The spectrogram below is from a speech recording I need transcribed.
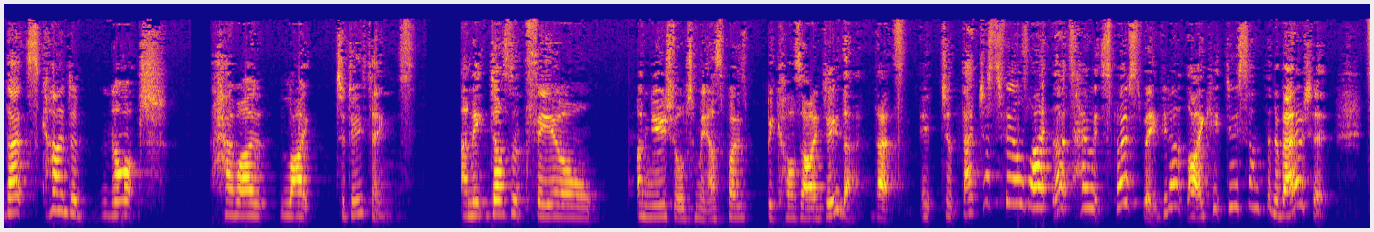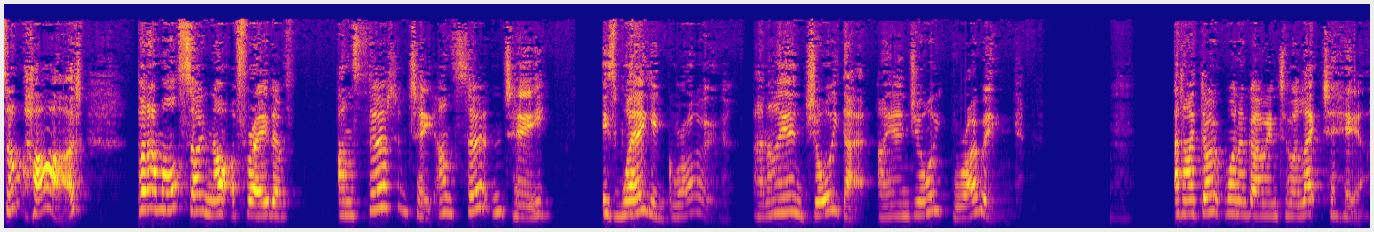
That's kind of not how I like to do things. And it doesn't feel unusual to me, I suppose, because I do that. That's it. Just, that just feels like that's how it's supposed to be. If you don't like it, do something about it. It's not hard, but I'm also not afraid of uncertainty. Uncertainty is where you grow, and I enjoy that. I enjoy growing, and I don't want to go into a lecture here.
